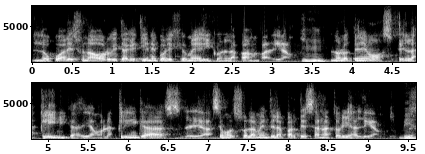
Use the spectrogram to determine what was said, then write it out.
lo cual es una órbita que tiene colegio médico en La Pampa, digamos. No lo tenemos en las clínicas, digamos. Las clínicas eh, hacemos solamente la parte sanatorial, digamos. Bien.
